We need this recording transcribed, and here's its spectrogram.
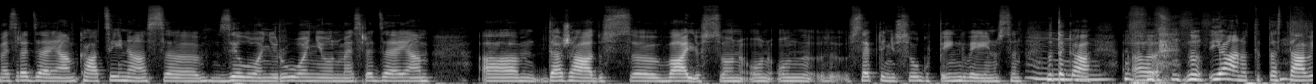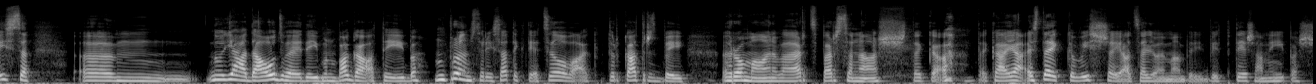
Mēs redzējām, kā cīnās uh, ziloņi, roņi, un mēs redzējām um, dažādus uh, vaļus un, un, un septiņu sugu pingvīnus. Un, mm. nu, kā, uh, nu, jā, nu, tas tā visa. Um, nu, jā, daudzveidība un bagātība. Un, protams, arī satiktie cilvēki. Tur katrs bija romāna vērts personāžs. Tā kā, tā kā, jā, es teiktu, ka viss šajā ceļojumā bija, bija patiešām īpašs.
